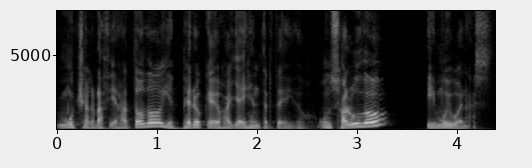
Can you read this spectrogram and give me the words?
Muchas gracias a todos y espero que os hayáis entretenido. Un saludo y muy buenas.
